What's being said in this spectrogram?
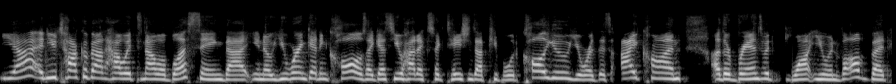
Yeah. And you talk about how it's now a blessing that, you know, you weren't getting calls. I guess you had expectations that people would call you. You were this icon. Other brands would want you involved. But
